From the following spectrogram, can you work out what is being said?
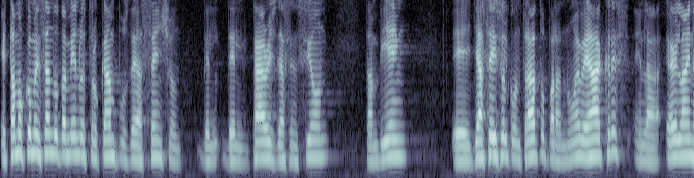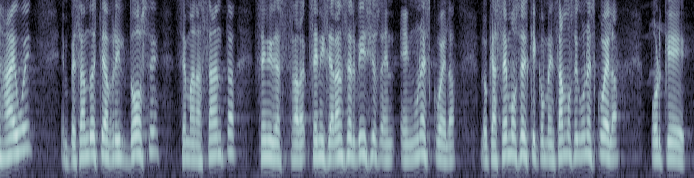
estamos comenzando también nuestro campus de Ascension, del, parish de Ascensión. También eh, ya se hizo el contrato para nueve acres en la Airline Highway, empezando este abril 12, Semana Santa. Se, iniciarán servicios en, en una escuela. Lo que hacemos es que comenzamos en una escuela porque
